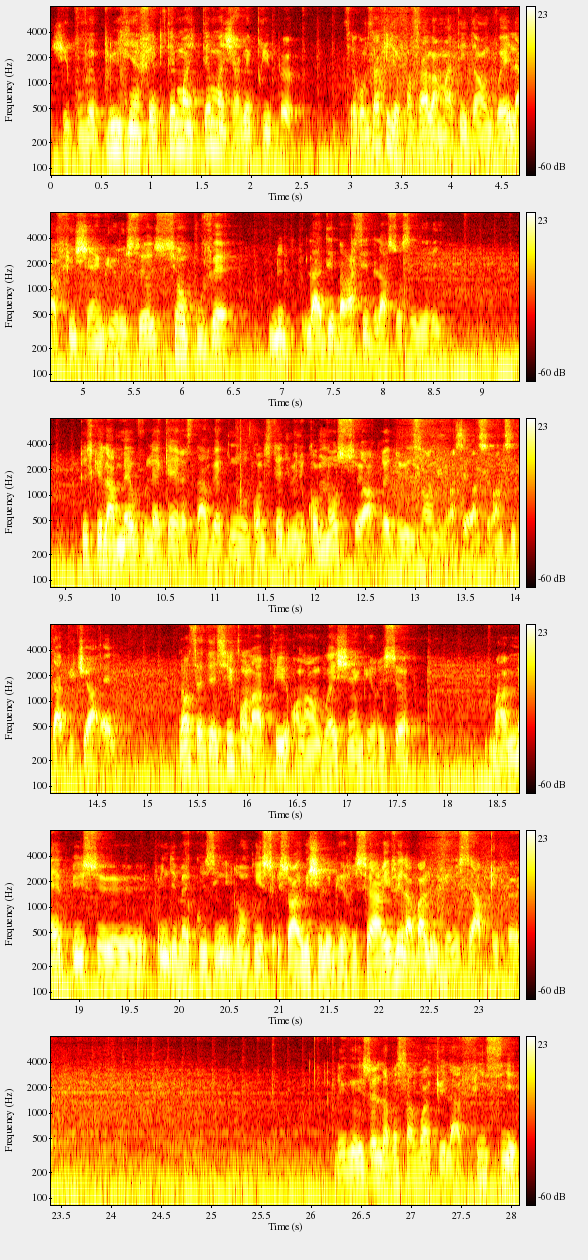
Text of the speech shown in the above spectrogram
je ne pouvais plus rien faire, tellement, tellement j'avais pris peur. C'est comme ça que j'ai pensé à la matinée d'envoyer la fille chez un guérisseur si on pouvait la débarrasser de la sorcellerie. Puisque la mère voulait qu'elle reste avec nous, comme c'était devenu comme nos soeurs après deux ans, on s'était habitué à elle. Donc c'est ainsi qu'on l'a pris, on l'a envoyé chez un guérisseur. Ma mère plus euh, une de mes cousines, ils, pris, ils sont arrivés chez le guérisseur. Arrivé là-bas, le guérisseur a pris peur. Le guérisseur devait savoir que la fille,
